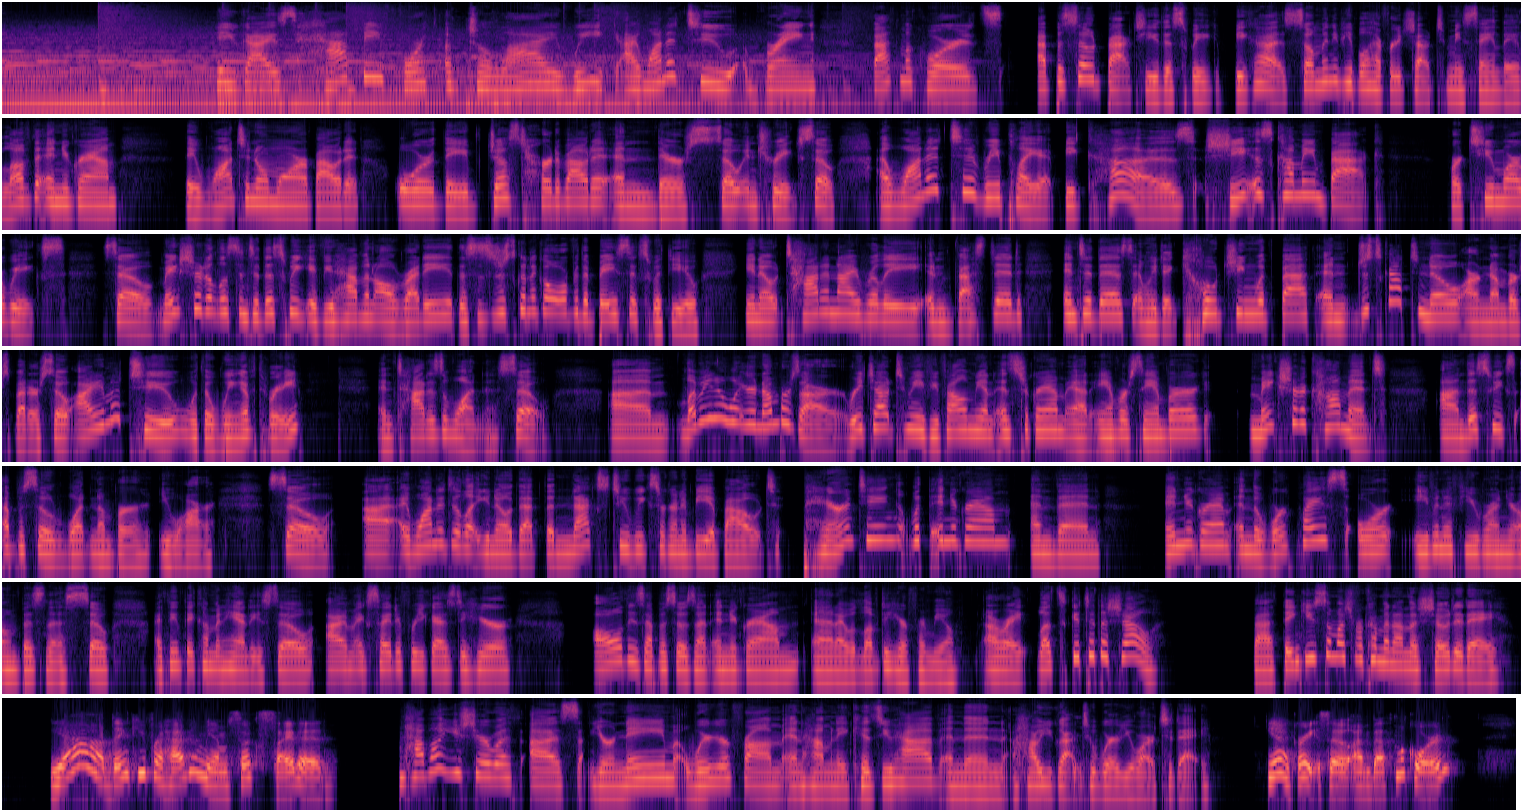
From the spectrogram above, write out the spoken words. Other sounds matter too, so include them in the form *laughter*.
Hey, you guys, happy 4th of July week. I wanted to bring Beth McCord's episode back to you this week because so many people have reached out to me saying they love the Enneagram, they want to know more about it, or they've just heard about it and they're so intrigued. So I wanted to replay it because she is coming back for two more weeks. So make sure to listen to this week if you haven't already. This is just going to go over the basics with you. You know, Todd and I really invested into this and we did coaching with Beth and just got to know our numbers better. So I am a two with a wing of three and Todd is a one. So um, let me know what your numbers are. Reach out to me if you follow me on Instagram at Amber Sandberg. Make sure to comment on this week's episode what number you are. So uh, I wanted to let you know that the next two weeks are going to be about parenting with Enneagram and then Enneagram in the workplace, or even if you run your own business. So I think they come in handy. So I'm excited for you guys to hear all these episodes on Enneagram, and I would love to hear from you. All right, let's get to the show. Beth, thank you so much for coming on the show today. Yeah, thank you for having me. I'm so excited. How about you share with us your name, where you're from, and how many kids you have, and then how you got to where you are today? Yeah, great. So I'm Beth McCord,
